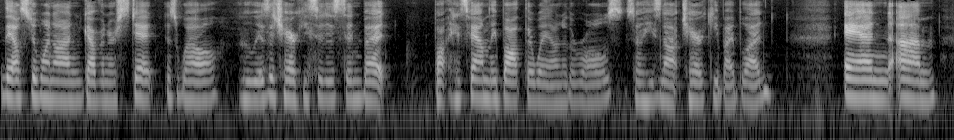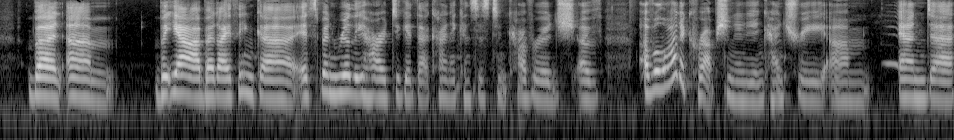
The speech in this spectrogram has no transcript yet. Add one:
they also did one on Governor Stitt as well, who is a Cherokee citizen, but bought, his family bought their way onto the rolls, so he's not Cherokee by blood. And, um, but, um, but yeah, but I think uh, it's been really hard to get that kind of consistent coverage of of a lot of corruption in Indian country. Um, and uh,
